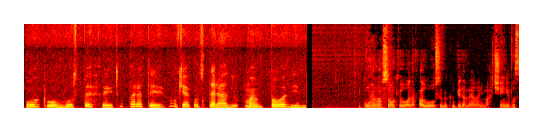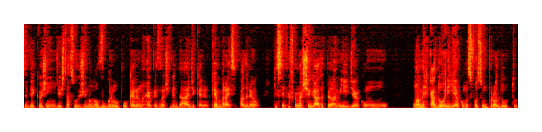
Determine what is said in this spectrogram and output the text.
corpo ou um rosto perfeito para ter o que é considerado uma boa vida. E com relação ao que o Ana falou sobre o clipe da Melanie Martini, você vê que hoje em dia está surgindo um novo grupo querendo representatividade, querendo quebrar esse padrão que sempre foi mastigado pela mídia como uma mercadoria, como se fosse um produto.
